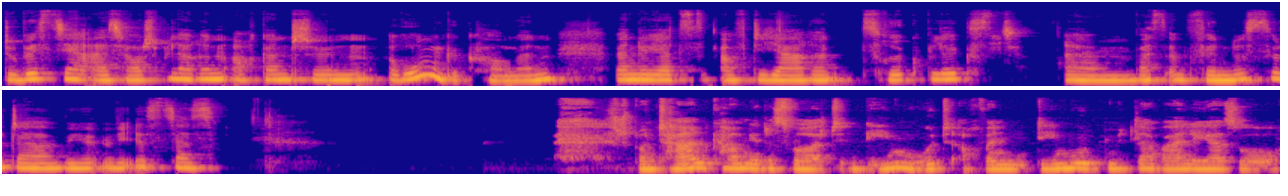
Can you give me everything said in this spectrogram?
Du bist ja als Schauspielerin auch ganz schön rumgekommen. Wenn du jetzt auf die Jahre zurückblickst, ähm, was empfindest du da? Wie, wie ist das? Spontan kam mir das Wort Demut, auch wenn Demut mittlerweile ja so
